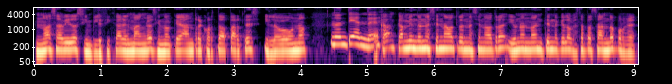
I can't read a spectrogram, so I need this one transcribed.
no ha sabido simplificar el manga, sino que han recortado partes y luego uno No entiende. ca- cambian de una escena a otra, de una escena a otra, y uno no entiende qué es lo que está pasando porque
